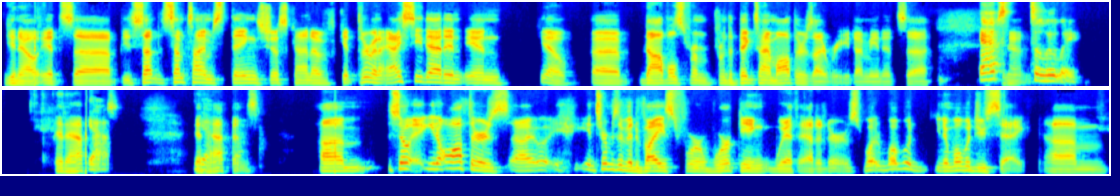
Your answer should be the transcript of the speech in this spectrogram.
you know, it's uh, some sometimes things just kind of get through, and I see that in in you know uh, novels from from the big time authors I read. I mean, it's uh, absolutely you know, it happens. Yeah it yeah. happens Um, so you know, authors, uh, in terms of advice for working with editors, what what would you know what would you say? Um,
